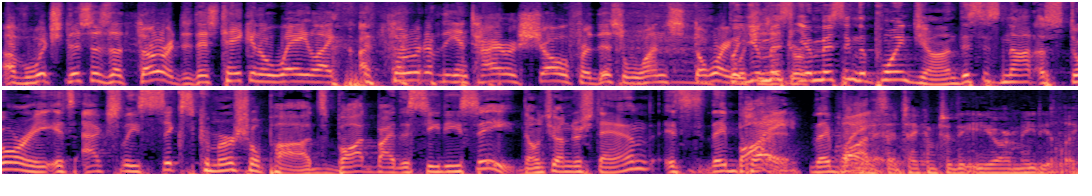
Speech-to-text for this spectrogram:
of which this is a third. This taken away like a third of the entire show for this one story. But you is a miss, dr- you're missing the point, John. This is not a story. It's actually six commercial pods bought by the CDC. Don't you understand? It's they bought Play. it. They Play. bought They it. said take him to the ER immediately.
